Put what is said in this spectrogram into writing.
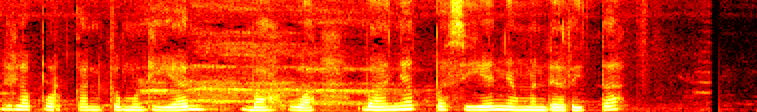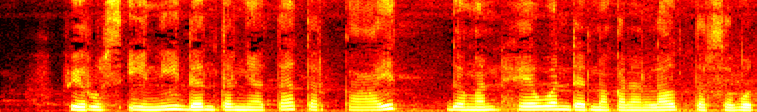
Dilaporkan kemudian bahwa banyak pasien yang menderita virus ini dan ternyata terkait dengan hewan dan makanan laut tersebut.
